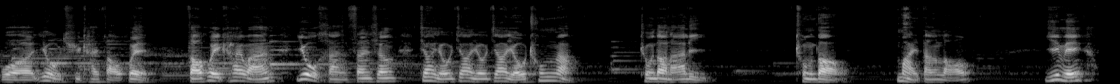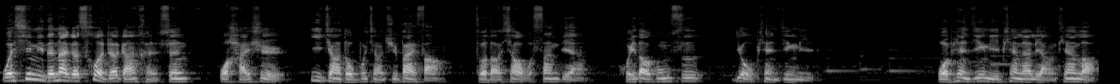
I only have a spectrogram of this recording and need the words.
我又去开早会。早会开完，又喊三声“加油，加油，加油，冲啊！”冲到哪里？冲到麦当劳。因为我心里的那个挫折感很深，我还是一家都不想去拜访，做到下午三点，回到公司又骗经理。我骗经理骗了两天了，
